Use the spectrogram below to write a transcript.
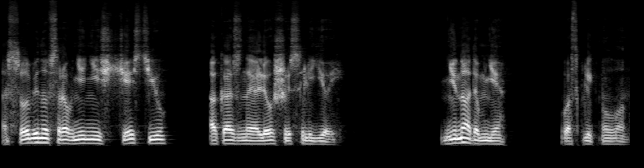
особенно в сравнении с честью, оказанной Алёше с Ильей. «Не надо мне!» — воскликнул он.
